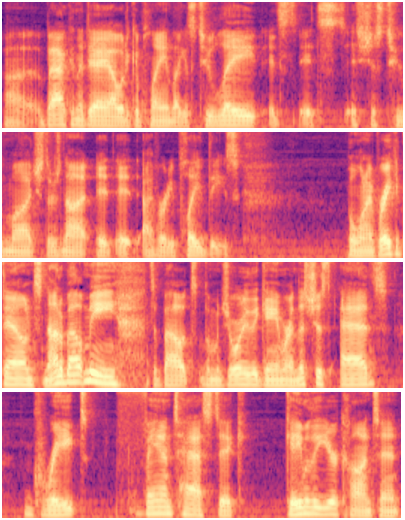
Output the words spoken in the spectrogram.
uh, back in the day, I would have complained like it's too late. It's it's it's just too much. There's not it, it. I've already played these, but when I break it down, it's not about me. It's about the majority of the gamer, and this just adds great, fantastic game of the year content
